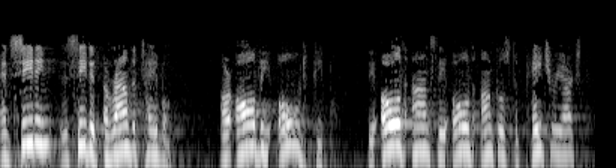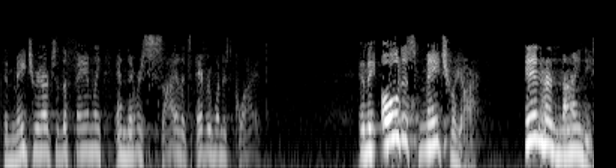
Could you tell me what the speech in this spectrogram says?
And seating, seated around the table are all the old people the old aunts, the old uncles, the patriarchs, the matriarchs of the family, and there is silence. Everyone is quiet. And the oldest matriarch, in her 90s,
